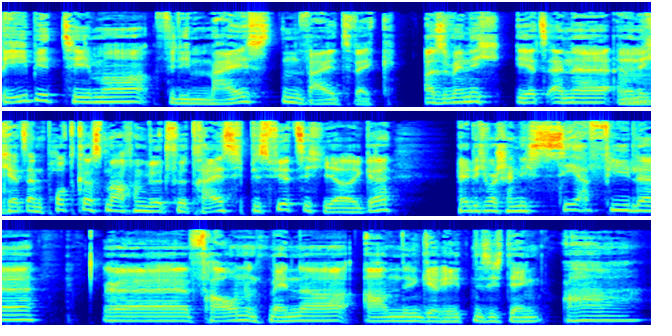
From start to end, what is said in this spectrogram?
Baby-Thema für die meisten weit weg. Also wenn ich jetzt eine, Mhm. wenn ich jetzt einen Podcast machen würde für 30 bis 40-Jährige, hätte ich wahrscheinlich sehr viele äh, Frauen und Männer an den Geräten, die sich denken, ah,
